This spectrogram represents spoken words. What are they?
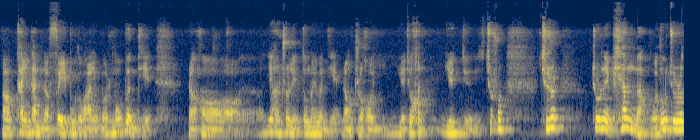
啊，看一看你的肺部的话有没有什么问题，然后也很顺利，都没问题。然后之后也就很也也就是说，其实。就是那片子，我都觉得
